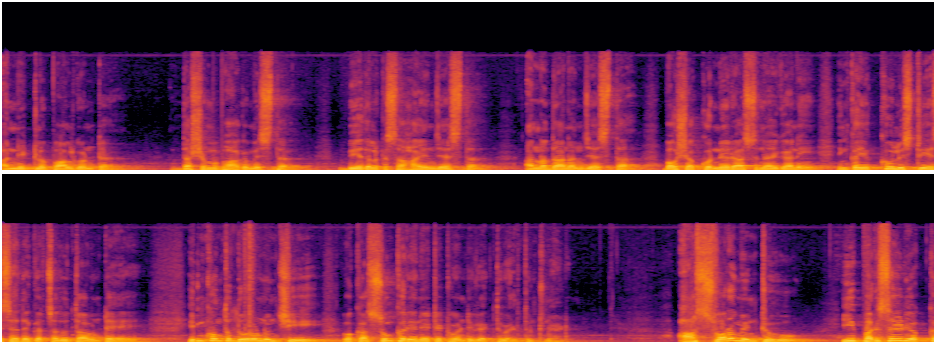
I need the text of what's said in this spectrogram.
అన్నిట్లో పాల్గొంటా దశమ భాగం ఇస్తా బీదలకు సహాయం చేస్తా అన్నదానం చేస్తా. బహుశా కొన్నే రాస్తున్నాయి కానీ ఇంకా ఎక్కువ లిస్ట్ వేసే దగ్గర చదువుతూ ఉంటే ఇంకొంత దూరం నుంచి ఒక సుంకరి అనేటటువంటి వ్యక్తి వెళ్తుంటున్నాడు. ఆ స్వరం వింటూ ఈ పరిసైడు యొక్క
